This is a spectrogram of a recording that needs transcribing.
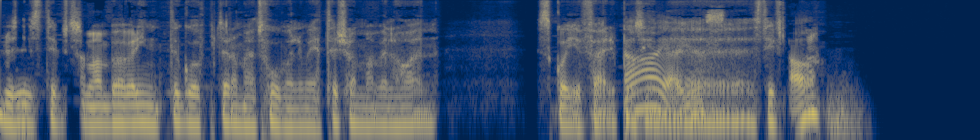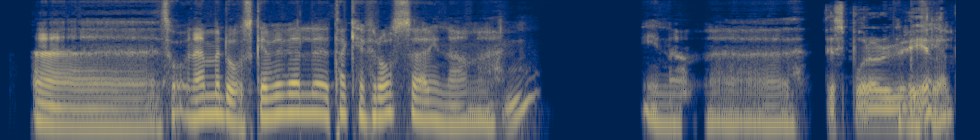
Precis, typ, så man behöver inte gå upp till de här 2 mm som man vill ha en skojig färg på ah, sin ja, eh, stiftarna. Ja. Uh, så, nej men då ska vi väl tacka för oss här innan mm innan eh, det spårar ur helt.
